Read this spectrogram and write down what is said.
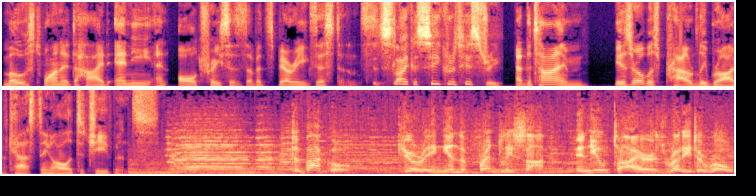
most wanted to hide any and all traces of its very existence. It's like a secret history. At the time, Israel was proudly broadcasting all its achievements. Tobacco, curing in the friendly sun, in new tires ready to roll.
